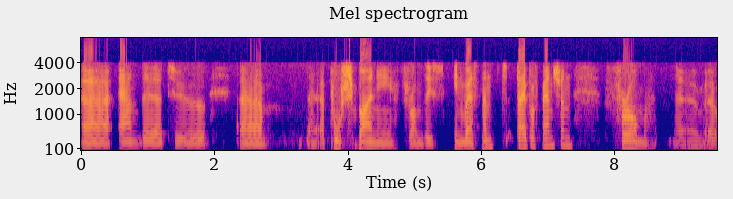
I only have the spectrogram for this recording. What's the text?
and to push money from this investment type of pension from uh,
